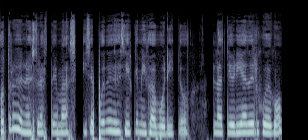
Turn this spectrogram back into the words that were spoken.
otro de nuestros temas, y se puede decir que mi favorito, la teoría del juego,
